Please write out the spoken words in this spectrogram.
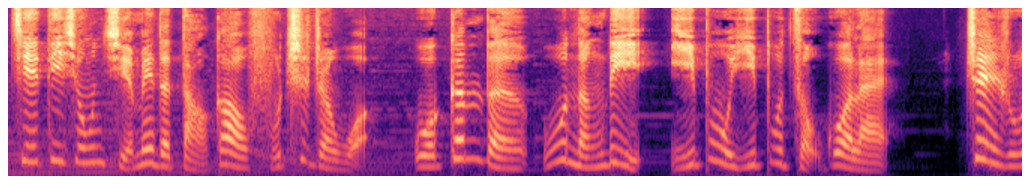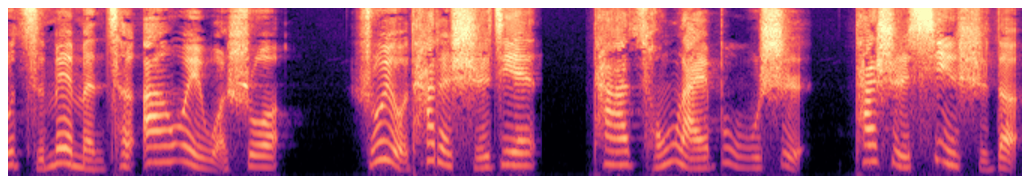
借弟兄姐妹的祷告扶持着我，我根本无能力一步一步走过来。正如姊妹们曾安慰我说：“如有他的时间，他从来不无视，他是信实的。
